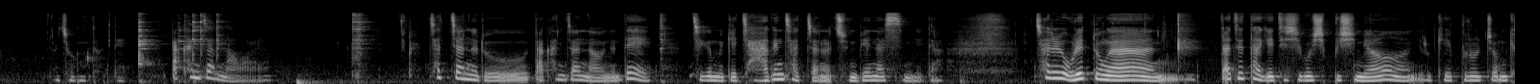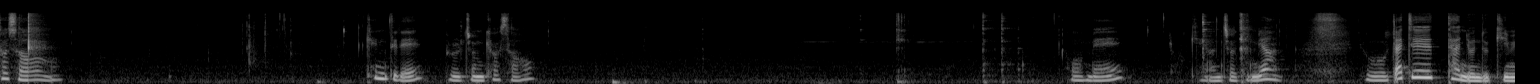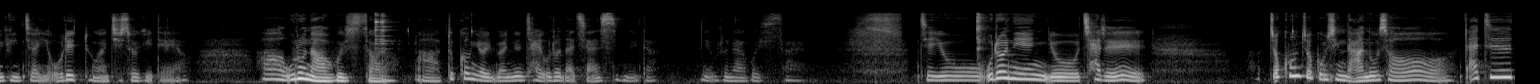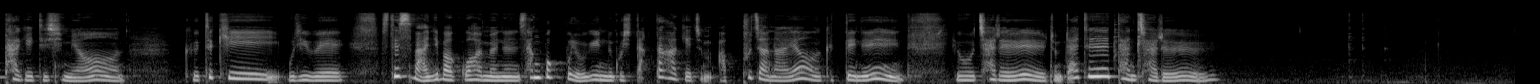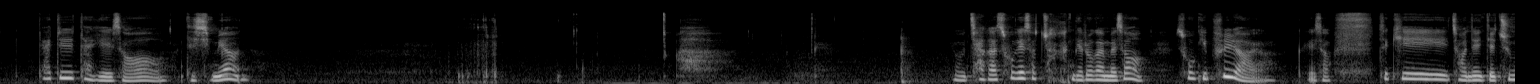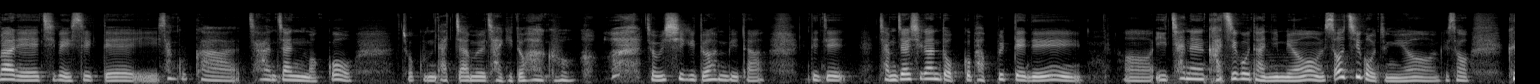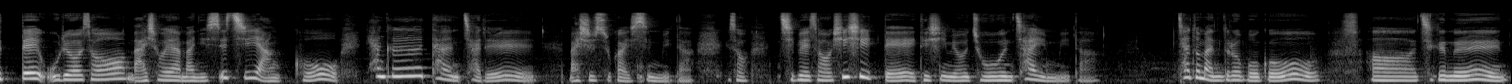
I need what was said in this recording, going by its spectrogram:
요 정도. 네. 딱 한 잔 나와요. 찻잔으로 딱 한 잔 나오는데 지금 이렇게 작은 찻잔을 준비해 놨습니다. 차를 오랫동안 따뜻하게 드시고 싶으시면 이렇게 불을 좀 켜서 캔들에 불을 좀 켜서 홈에 이렇게 얹어두면 요 따뜻한 요 느낌이 굉장히 오랫동안 지속이 돼요. 아, 우러나오고 있어요. 아, 뚜껑 열면은 잘 우러나지 않습니다. 네, 우러나오고 있어요. 이제 요 우러낸 요 차를 조금 조금씩 나눠서 따뜻하게 드시면 그 특히 우리 왜 스트레스 많이 받고 하면은 상복부 여기 있는 곳이 딱딱하게 좀 아프잖아요. 그때는 요 차를 좀 따뜻한 차를 따뜻하게 해서 드시면 요 차가 속에서 쫙 내려가면서 속이 풀려요. 그래서 특히 저는 이제 주말에 집에 있을 때이 상국화 차 한 잔 먹고 조금 낮잠을 자기도 하고 좀 쉬기도 합니다. 근데 이제 잠잘 시간도 없고 바쁠 때는 어, 이 차는 가지고 다니면 써지거든요. 그래서 그때 우려서 마셔야만이 쓰지 않고 향긋한 차를 마실 수가 있습니다. 그래서 집에서 쉬실 때 드시면 좋은 차입니다. 차도 만들어 보고 어, 지금은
